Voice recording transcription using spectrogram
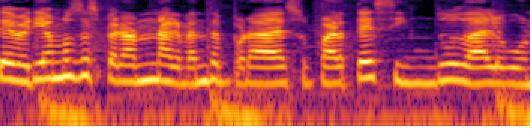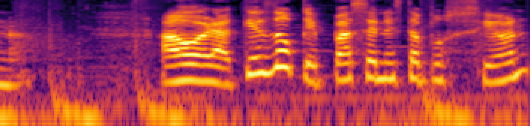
deberíamos de esperar una gran temporada de su parte, sin duda alguna. Ahora, ¿qué es lo que pasa en esta posición?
